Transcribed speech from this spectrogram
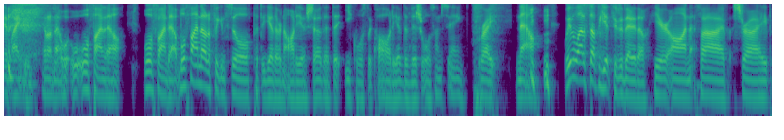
It might be. I don't know. We'll, we'll find out. We'll find out. We'll find out if we can still put together an audio show that, that equals the quality of the visuals I'm seeing right now. we have a lot of stuff to get to today, though, here on Five Stripe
